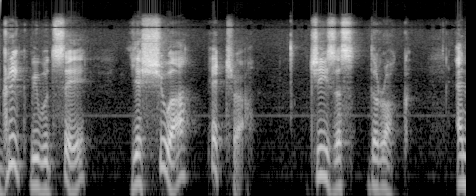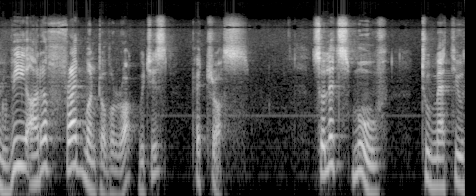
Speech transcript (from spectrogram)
Greek, we would say Yeshua Petra, Jesus the rock. And we are a fragment of a rock, which is Petros. So let's move to Matthew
